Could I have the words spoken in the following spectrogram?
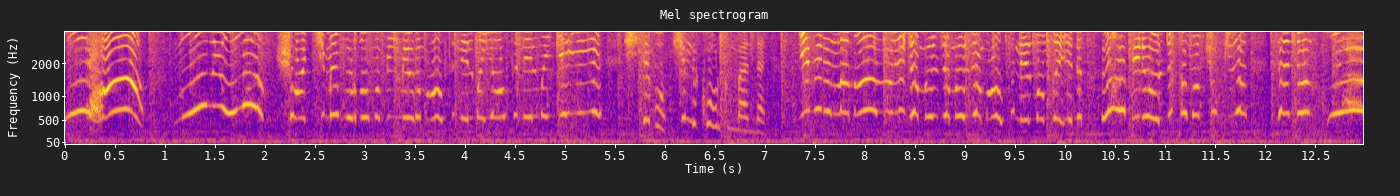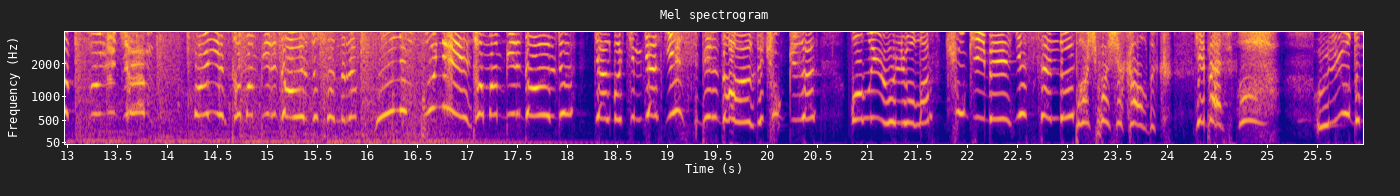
Oha! Ne oluyor oğlum? Şu an kime vurduğumu bilmiyorum. Altın elmayı altın elmayı ye ye ye. İşte bu. Şimdi korkun benden. Geberin lan. Aa, öleceğim öleceğim öleceğim. Altın elmamı da yedim. Aa, biri öldü. Tamam çok güzel. Sen de öl. Oo, öleceğim. Hayır tamam biri daha öldü sanırım. Oğlum bu ne? Tamam biri daha öldü. Gel bakayım gel. Yes biri daha öldü. Çok güzel. Vallahi ölüyorlar. Çok iyi be. Yes sen de öl. Baş başa kaldık. Geber. Ah, ölüyordum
